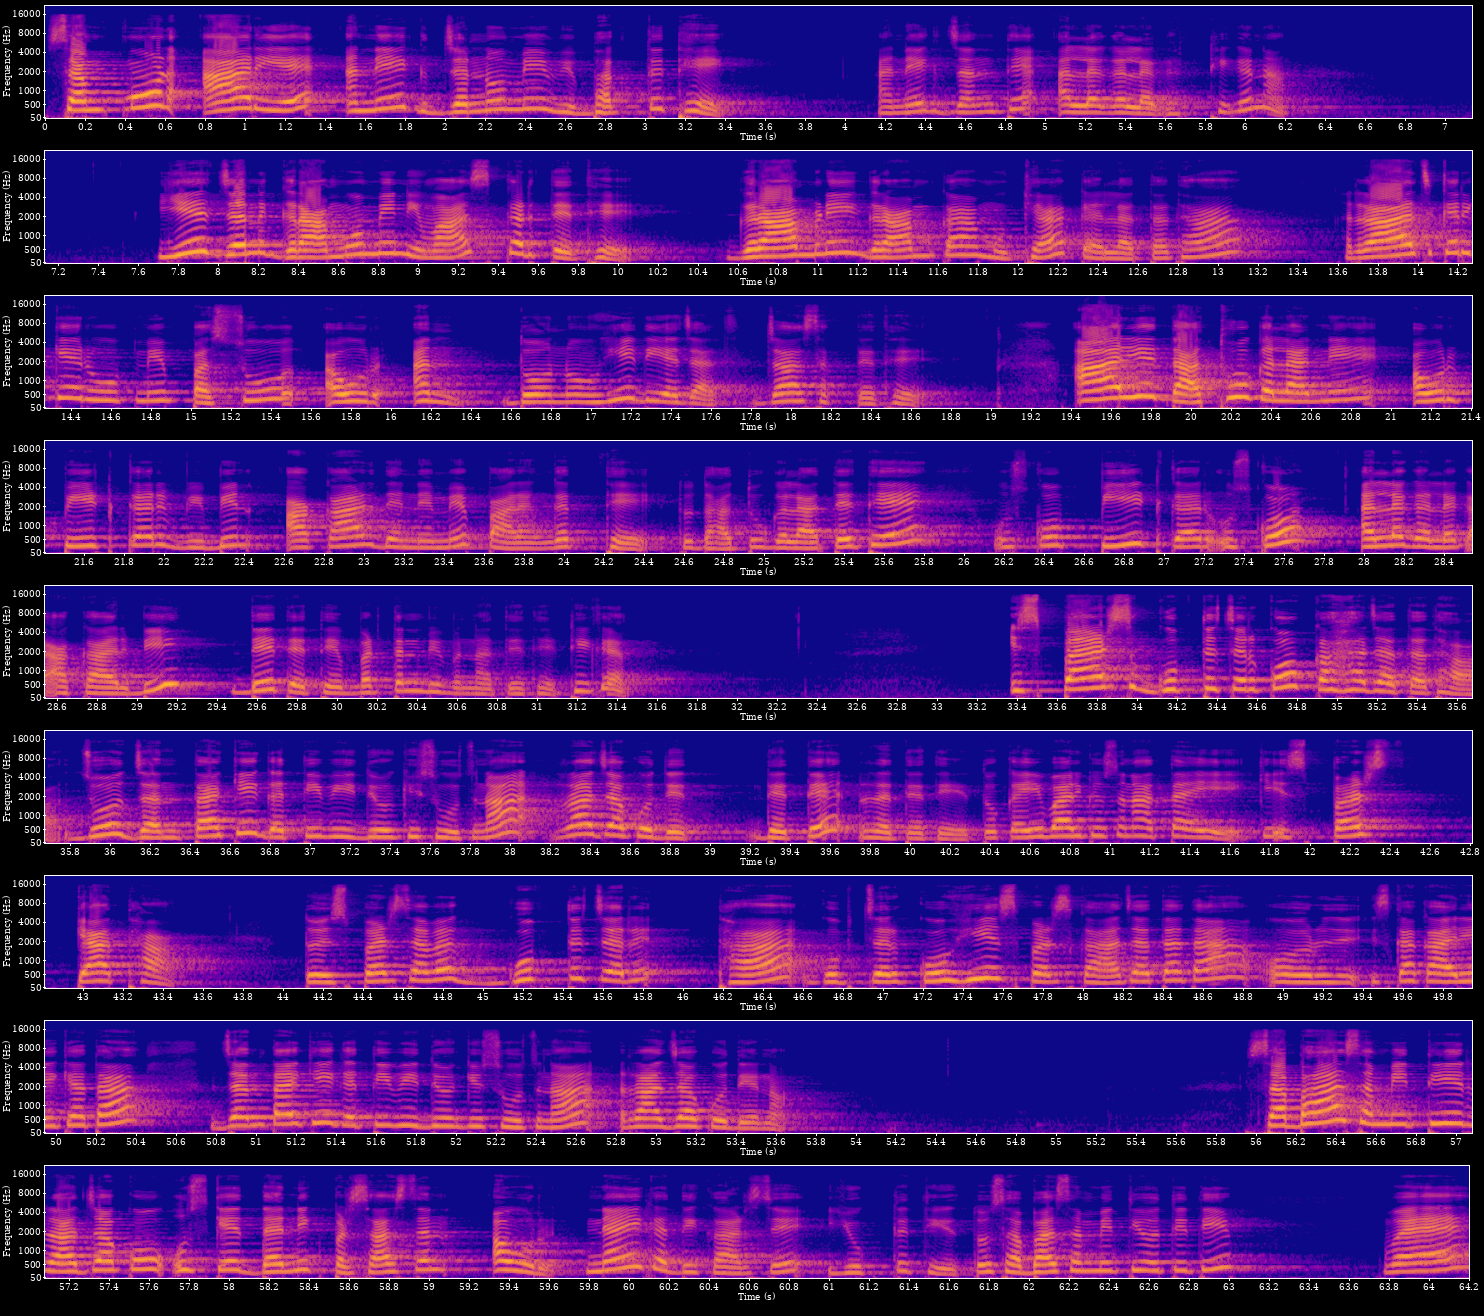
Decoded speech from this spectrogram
संपूर्ण आर्य अनेक जनों में विभक्त थे। अनेक जन थे अलग अलग ठीक है ना? ये जन ग्रामों में निवास करते थे। ग्रामीणी ग्राम का मुखिया कहलाता था। राजकर के रूप में पशु और अन्न दोनों ही दिए जा जा सकते थे। आर्य धातु गलाने और पीट कर विभिन्न आकार देने में पारंगत थे। तो धातु गलाते थे उसको पीट कर उसको अलग अलग आकार भी देते थे बर्तन भी बनाते थे ठीक है? स्पर्श गुप्तचर को कहा जाता था जो जनता की गतिविधियों की सूचना राजा को दे, देते रहते थे। तो कई बार क्वेश्चन आता है कि स्पर्श क्या था? तो स्पर्श अब गुप्तचर था, गुप्तचर को ही स्पर्श कहा जाता था और इसका कार्य क्या था? जनता की गतिविधियों की सूचना राजा को देना। सभा समिति राजा को उसके दैनिक प्रशासन और न्यायिक अधिकार से युक्त थी। तो सभा समिति होती थी, वह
